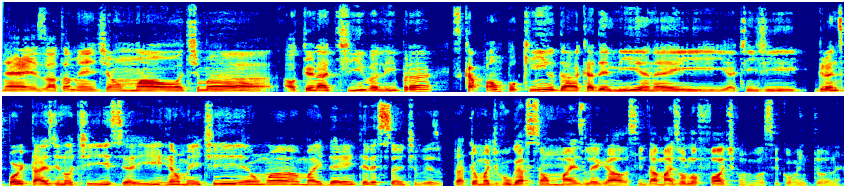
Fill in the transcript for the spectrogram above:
É, exatamente. É uma ótima alternativa ali para escapar um pouquinho da academia, né, e atingir grandes portais de notícia aí, realmente é uma, uma ideia interessante mesmo, para ter uma divulgação mais legal, assim, dar mais holofote, como você comentou, né.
